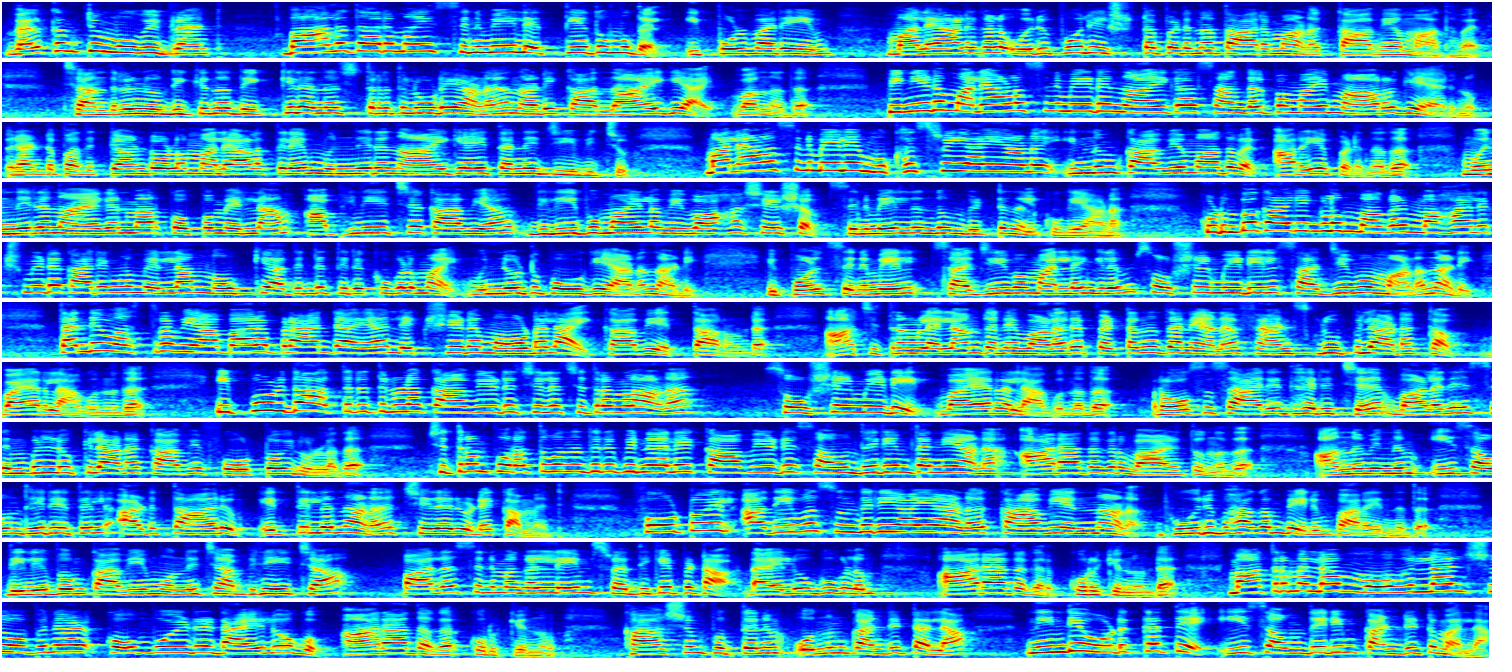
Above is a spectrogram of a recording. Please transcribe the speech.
Welcome to movie brand ബാലതാരമായി സിനിമയിൽ എത്തിയതു മുതൽ ഇപ്പോൾ വരെയും മലയാളികൾ ഒരുപോലെ ഇഷ്ടപ്പെടുന്ന താരമാണ് കാവ്യ മാധവൻ. ചന്ദ്രൻ ഉദിക്കുന്ന ദിക്കിൽ എന്ന ചിത്രത്തിലൂടെയാണ് നടി നായികയായി വന്നത്. പിന്നീട് മലയാള സിനിമയുടെ നായിക സങ്കല്പമായി മാറുകയായിരുന്നു. രണ്ട് പതിറ്റാണ്ടോളം മലയാളത്തിലെ മുൻനിര നായികയായി തന്നെ ജീവിച്ചു. മലയാള സിനിമയിലെ മുഖശ്രീയായാണ് ഇന്നും കാവ്യ മാധവൻ അറിയപ്പെടുന്നത്. മുൻനിര നായകന്മാർക്കൊപ്പം എല്ലാം അഭിനയിച്ച കാവ്യ ദിലീപുമായുള്ള വിവാഹശേഷം സിനിമയിൽ നിന്നും വിട്ടുനിൽക്കുകയാണ് കുടുംബകാര്യങ്ങളും മകൾ മഹാലക്ഷ്മിയുടെ കാര്യങ്ങളും എല്ലാം നോക്കി അതിന്റെ തിരക്കുകളുമായി മുന്നോട്ടു പോവുകയാണ് നടി. ഇപ്പോൾ സിനിമയിൽ സജീവമല്ലെങ്കിലും സോഷ്യൽ മീഡിയയിൽ സജീവമാണ് നടി. തന്റെ വസ്ത്രവ്യാപാര ബ്രാൻഡായ ലക്ഷ്യയുടെ മോഡലായി കാവ്യ എത്താറുണ്ട്. ആ ചിത്രങ്ങളെല്ലാം തന്നെ വളരെ പെട്ടെന്ന് തന്നെയാണ് ഫാൻസ് ഗ്രൂപ്പിലടക്കം വൈറലാകുന്നത് ഇപ്പോഴത്തെ അത്തരത്തിലുള്ള കാവ്യയുടെ ചില ചിത്രങ്ങളാണ് സോഷ്യൽ മീഡിയയിൽ വൈറലാകുന്നത്. റോസ് സാരി ധരിച്ച് വളരെ സിമ്പിൾ ലുക്കിലാണ് കാവ്യ ഫോട്ടോയിലുള്ളത്. ചിത്രം പുറത്തു വന്നതിന് പിന്നാലെ കാവ്യയുടെ സൗന്ദര്യം തന്നെയാണ് ആരാധകർ വാഴ്ത്തുന്നത്. അന്നും ഇന്നും ഈ സൗന്ദര്യത്തിൽ അടുത്ത ആരും എത്തില്ലെന്നാണ് ചിലരുടെ കമന്റ്. ഫോട്ടോയിൽ അതീവ സുന്ദരിയായാണ് കാവ്യ എന്നാണ് ഭൂരിഭാഗം പേരും പറയുന്നത്. ദിലീപും കാവ്യയും ഒന്നിച്ച് അഭിനയിച്ച പല സിനിമകളിലെയും ശ്രദ്ധിക്കപ്പെട്ട ഡയലോഗുകളും ആരാധകർ കുറിക്കുന്നുണ്ട്. മാത്രമല്ല മോഹൻലാൽ ശോഭന കോംബോയുടെ ഡയലോഗും ആരാധകർ കുറിക്കുന്നു. കാശും പുത്തനും ഒന്നും കണ്ടിട്ടല്ല. നിന്റെ ഒടുക്കത്തെ ഈ സൗന്ദര്യം കണ്ടിട്ടുമല്ല.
